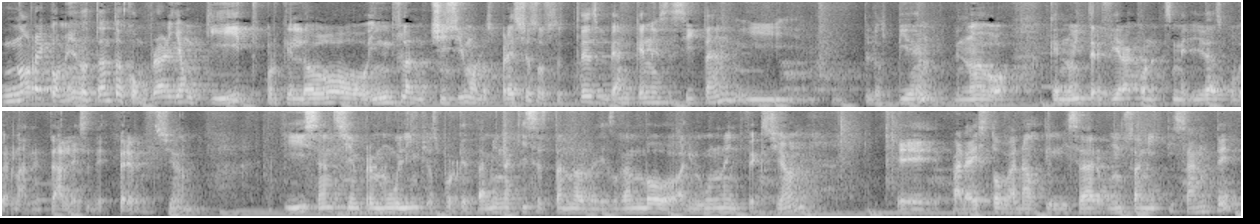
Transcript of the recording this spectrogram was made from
No recomiendo tanto comprar ya un kit porque luego inflan muchísimo los precios. O ustedes vean qué necesitan y los piden de nuevo que no interfiera con las medidas gubernamentales de prevención y sean siempre muy limpios porque también aquí se están arriesgando alguna infección. Eh, para esto van a utilizar un sanitizante,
